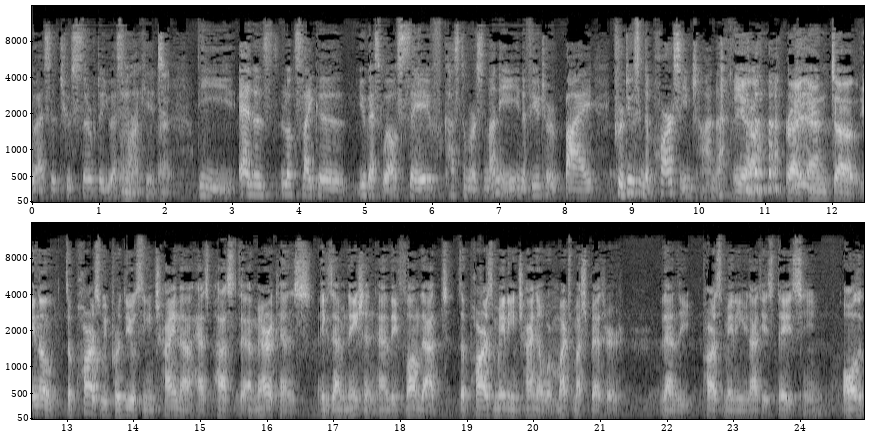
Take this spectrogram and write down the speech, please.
U.S. to serve the U.S. market. right. The and it looks like uh, you guys will save customers money in the future by producing the parts in China. yeah, right. And uh, you know, the parts we produce in China has passed the Americans' examination, and they found that the parts made in China were much much better than the parts made in United States in all the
